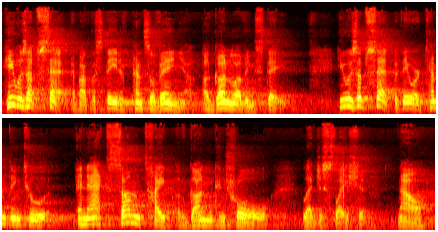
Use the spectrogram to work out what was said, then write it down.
He was upset about the state of Pennsylvania, a gun loving state. He was upset that they were attempting to enact some type of gun control legislation. Now,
